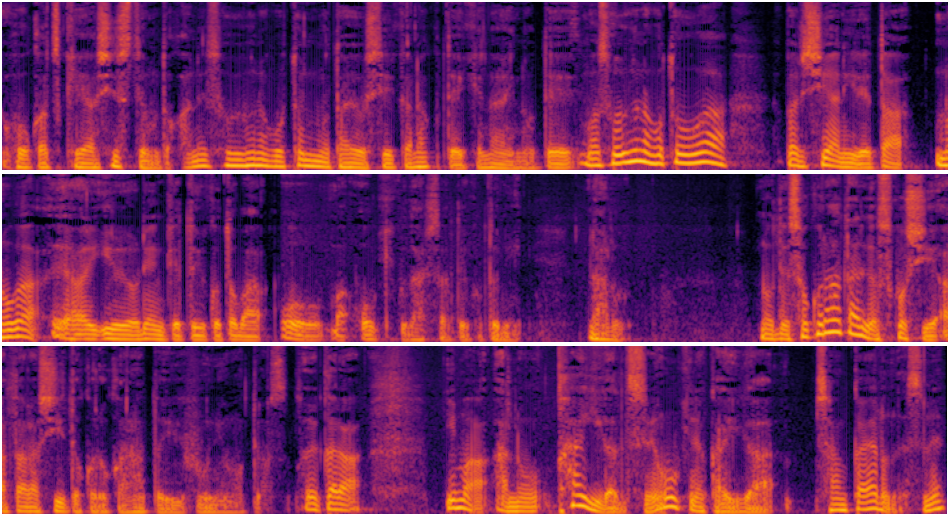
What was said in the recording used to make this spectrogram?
包括ケアシステムとかね、そういうふうなことにも対応していかなくてはいけないので、まあそういうふうなことは、やっぱり視野に入れたのが、やはり医療連携という言葉を、まあ、大きく出したということになるので、そこらあたりが少し新しいところかなというふうに思ってます。それから、今、あの、会議がですね、大きな会議が3回あるんですね。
